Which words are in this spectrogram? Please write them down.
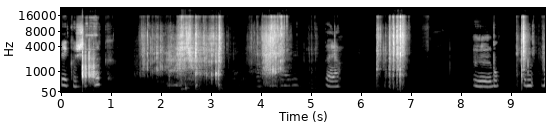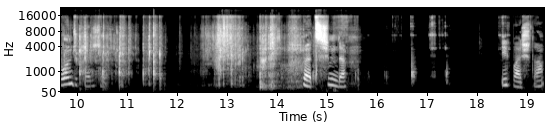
bir kaşıklık böyle hmm, bu boncukları şey. Evet şimdi ilk başta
